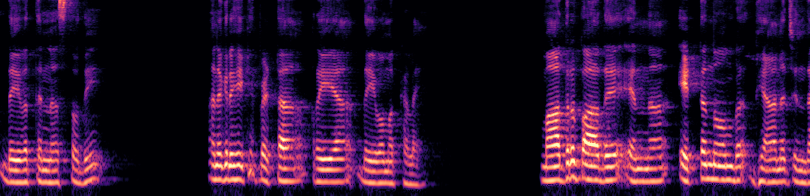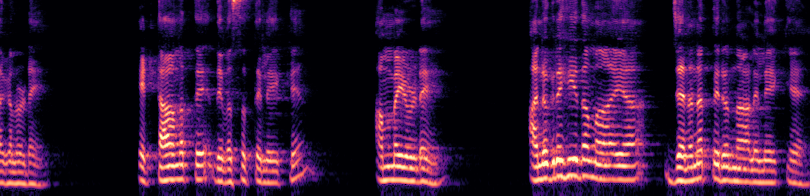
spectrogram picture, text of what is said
ദൈവത്തിന് സ്തുതി. അനുഗ്രഹിക്കപ്പെട്ട പ്രിയ ദൈവമക്കളെ മാതൃപാത എന്ന എട്ട് നോമ്പ് ധ്യാന ചിന്തകളുടെ എട്ടാമത്തെ ദിവസത്തിലേക്ക് അമ്മയുടെ അനുഗ്രഹീതമായ ജനന പെരുന്നാളിലേക്ക്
